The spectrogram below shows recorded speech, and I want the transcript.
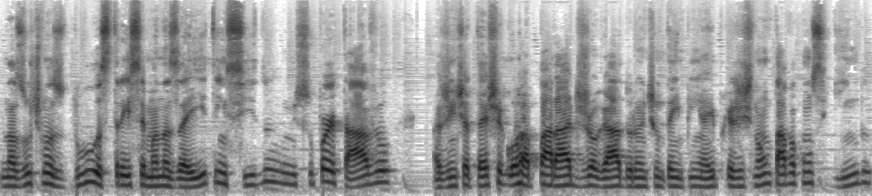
nas últimas duas, três semanas aí tem sido insuportável. A gente até chegou a parar de jogar durante um tempinho aí, porque a gente não tava conseguindo.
